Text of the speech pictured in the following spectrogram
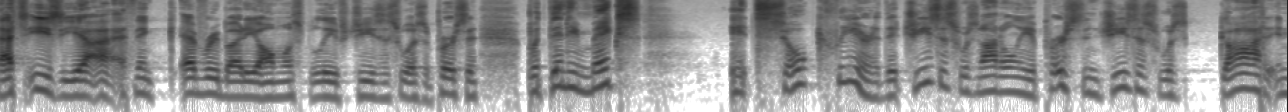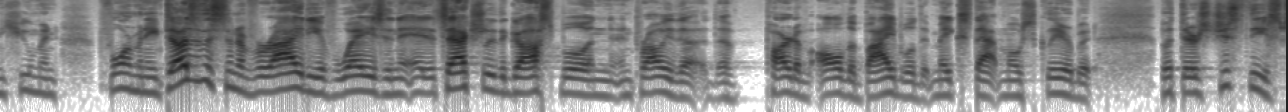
that's easy. I think everybody almost believes Jesus was a person. But then he makes it so clear that Jesus was not only a person, Jesus was God in human form. And he does this in a variety of ways, and it's actually the gospel and, and probably the, the part of all the Bible that makes that most clear. But, but there's just these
